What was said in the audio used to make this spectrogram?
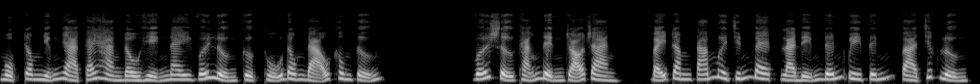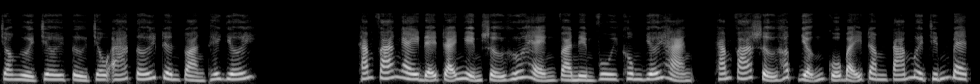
một trong những nhà cái hàng đầu hiện nay với lượng cược thủ đông đảo không tưởng. Với sự khẳng định rõ ràng, 789 bet là điểm đến uy tín và chất lượng cho người chơi từ châu Á tới trên toàn thế giới. Khám phá ngay để trải nghiệm sự hứa hẹn và niềm vui không giới hạn, khám phá sự hấp dẫn của 789 bet,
